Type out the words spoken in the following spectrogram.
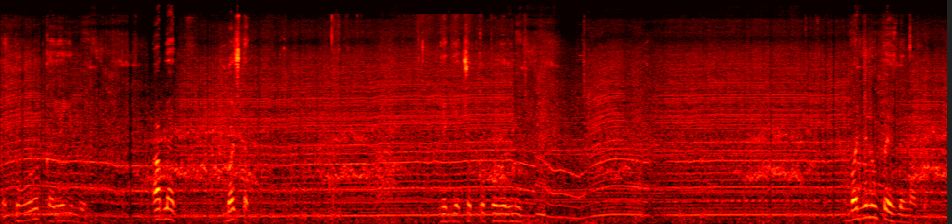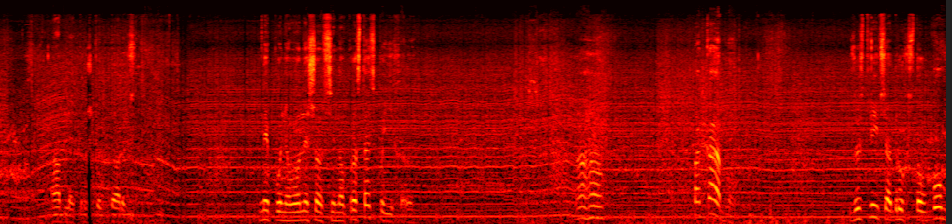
блядь. Поворотка я їбу. А, блядь, бачите? Як я чітко повернув. Бать він упиздив нахуй. А, блядь, трошки вдарився. Не поняв, вони що, всі навпростець поїхали? Ага. Пока, блядь. Зустрівся друг з стовбом.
